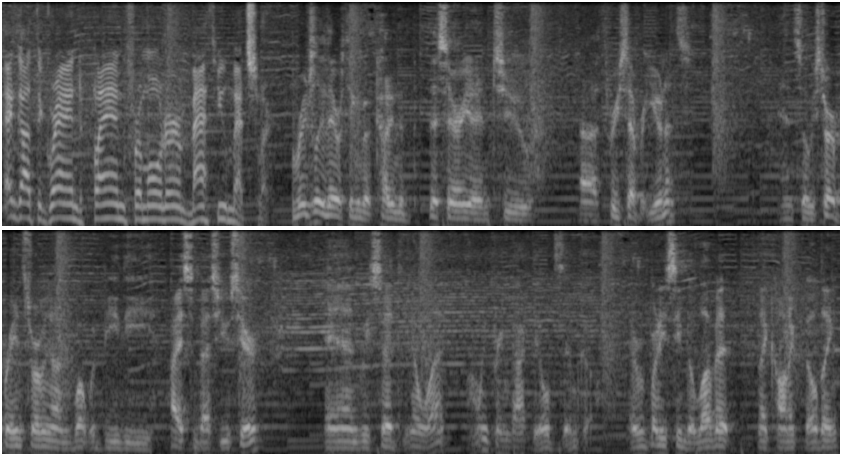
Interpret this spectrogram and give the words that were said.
and got the grand plan from owner Matthew Metzler. Originally, they were thinking about cutting the, this area into uh, three separate units. And so we started brainstorming on what would be the highest and best use here. And we said, you know what? Why don't we bring back the old Simcoe? Everybody seemed to love it. It's an iconic building.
